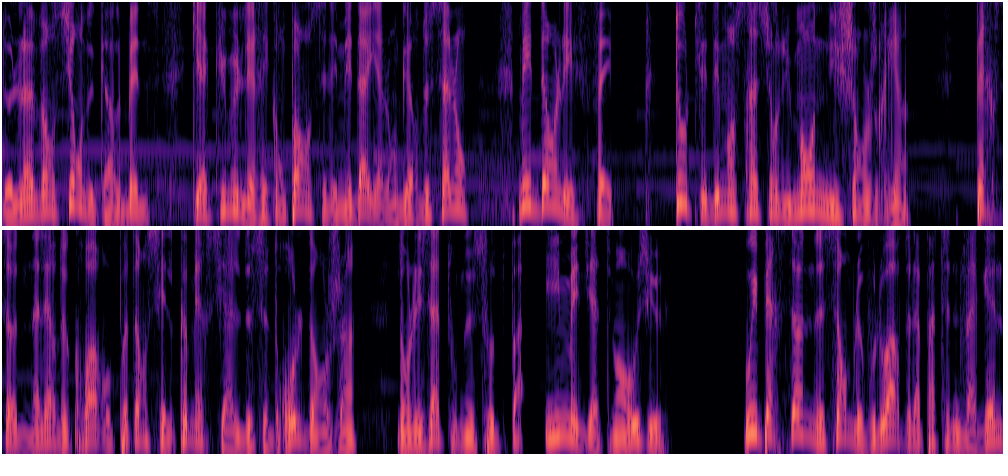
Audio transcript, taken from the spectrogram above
de l'invention de Karl Benz, qui accumule les récompenses et les médailles à longueur de salon. Mais dans les faits, toutes les démonstrations du monde n'y changent rien. Personne n'a l'air de croire au potentiel commercial de ce drôle d'engin dont les atouts ne sautent pas immédiatement aux yeux. Oui, personne ne semble vouloir de la Patentwagen,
